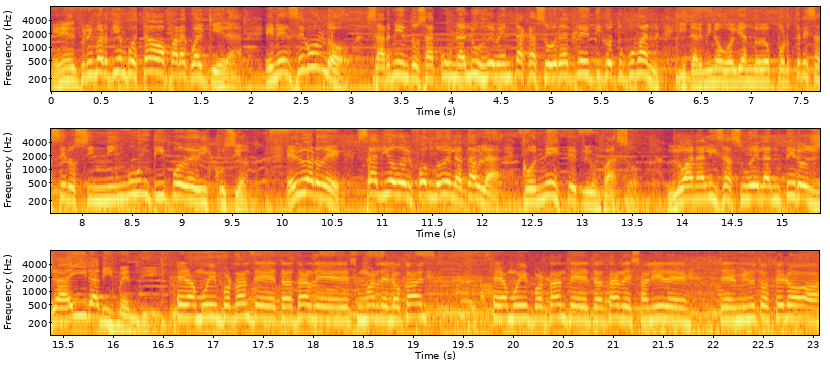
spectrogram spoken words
En el primer tiempo estaba para cualquiera. En el segundo, Sarmiento sacó una luz de ventaja sobre Atlético Tucumán y terminó goleándolo por 3 a 0 sin ningún tipo de discusión. El verde salió del fondo de la tabla con este triunfazo. Lo analiza su delantero Jair Arismendi. Era muy importante tratar de, sumar de local, era muy importante tratar de salir del minuto cero a,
